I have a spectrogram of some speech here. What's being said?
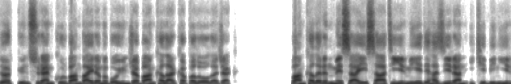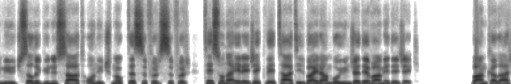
4 gün süren Kurban Bayramı boyunca bankalar kapalı olacak. Bankaların mesai saati 27 Haziran 2023 Salı günü saat 13.00'te sona erecek ve tatil bayram boyunca devam edecek. Bankalar,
